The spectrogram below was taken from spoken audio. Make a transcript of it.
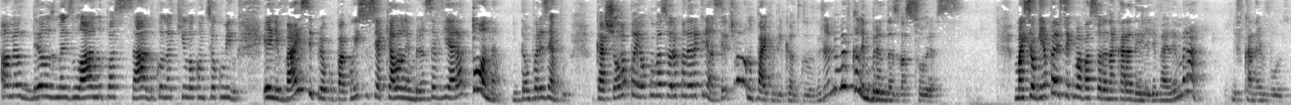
ah, meu Deus, mas lá no passado, quando aquilo aconteceu comigo. Ele vai se preocupar com isso se aquela lembrança vier à tona. Então, por exemplo, o cachorro apanhou com vassoura quando era criança. Se ele estiver no parque brincando com os cachorros, ele não vai ficar lembrando das vassouras mas se alguém aparecer com uma vassoura na cara dele, ele vai lembrar e ficar nervoso.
